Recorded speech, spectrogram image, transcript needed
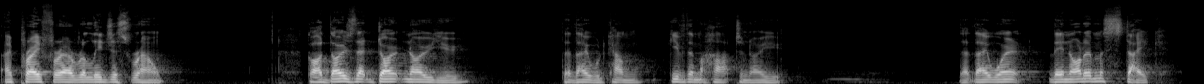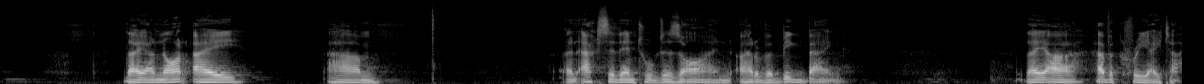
I pray for our religious realm. God, those that don't know you, that they would come, give them a heart to know you. That they weren't, they're not a mistake. They are not a, um, an accidental design out of a big bang. They are, have a creator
